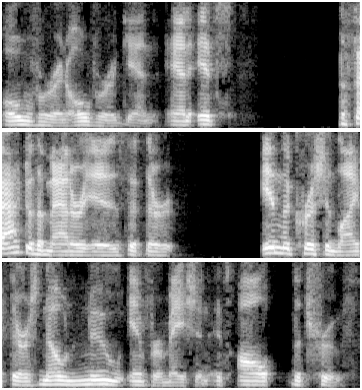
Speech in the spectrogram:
over and over again? And it's the fact of the matter is that there, in the Christian life, there is no new information. It's all the truth.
